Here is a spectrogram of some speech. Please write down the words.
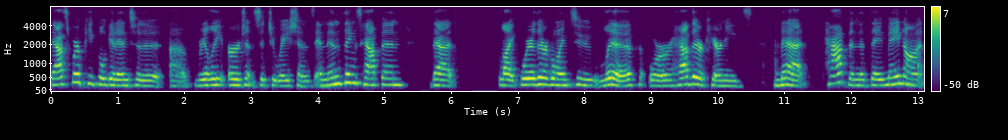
that's where people get into uh, really urgent situations. And then things happen that, like where they're going to live or have their care needs met, happen that they may not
